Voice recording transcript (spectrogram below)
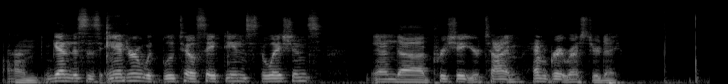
Um, again, this is Andrew with Bluetail Safety Installations, and uh, appreciate your time. Have a great rest of your day.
